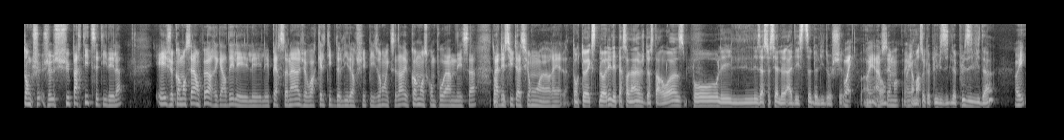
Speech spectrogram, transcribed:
donc, je, suis parti de cette idée-là. Et je commençais un peu à regarder les, les, les personnages, à voir quel type de leadership ils ont, etc. Et comment est-ce qu'on pouvait amener ça à Donc- des situations euh, réelles. Donc, tu as exploré les personnages de Star Wars pour les, les associer à, le- à des styles de leadership. Ah, oui, bon. absolument, On oui. avec le plus, le plus évident. Oui.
